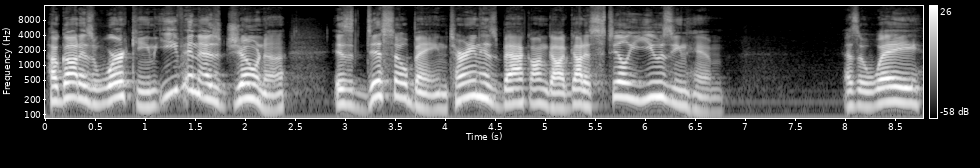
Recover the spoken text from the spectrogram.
how God is working, even as Jonah is disobeying, turning his back on God, God is still using him as a way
